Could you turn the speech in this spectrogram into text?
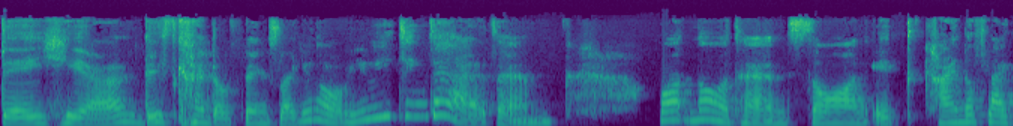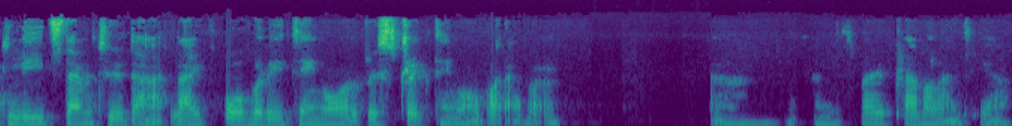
they hear these kind of things like you know you're eating that and whatnot and so on it kind of like leads them to that like overeating or restricting or whatever um, and it's very prevalent here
